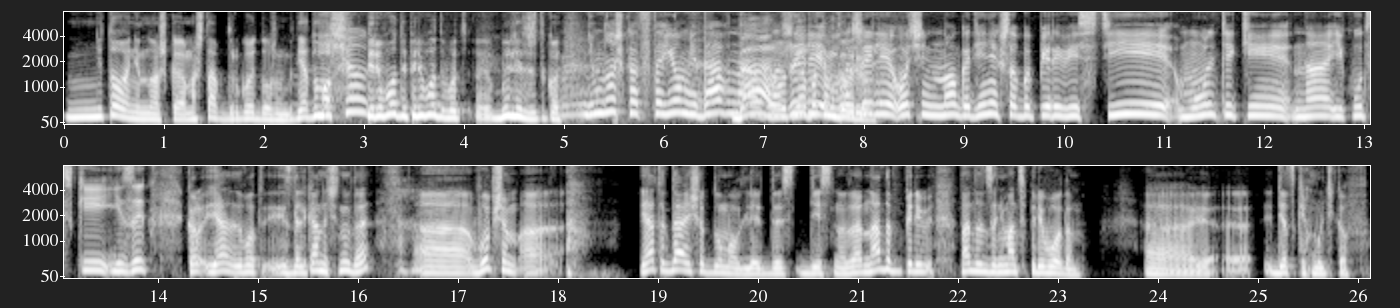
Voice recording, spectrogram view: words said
не то немножко, масштаб другой должен быть. Я думал, Еще- переводы, переводы, вот э, были же такое. Немножко отстаем. Недавно Да, вот я об вложили, этом говорю. вложили очень много денег, чтобы перевести мультики на якутский язык. Я вот издалека начну, да? А, в общем, а, я тогда еще думал лет дес- 10 назад, надо, пере- надо заниматься переводом а, э, детских мультиков.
